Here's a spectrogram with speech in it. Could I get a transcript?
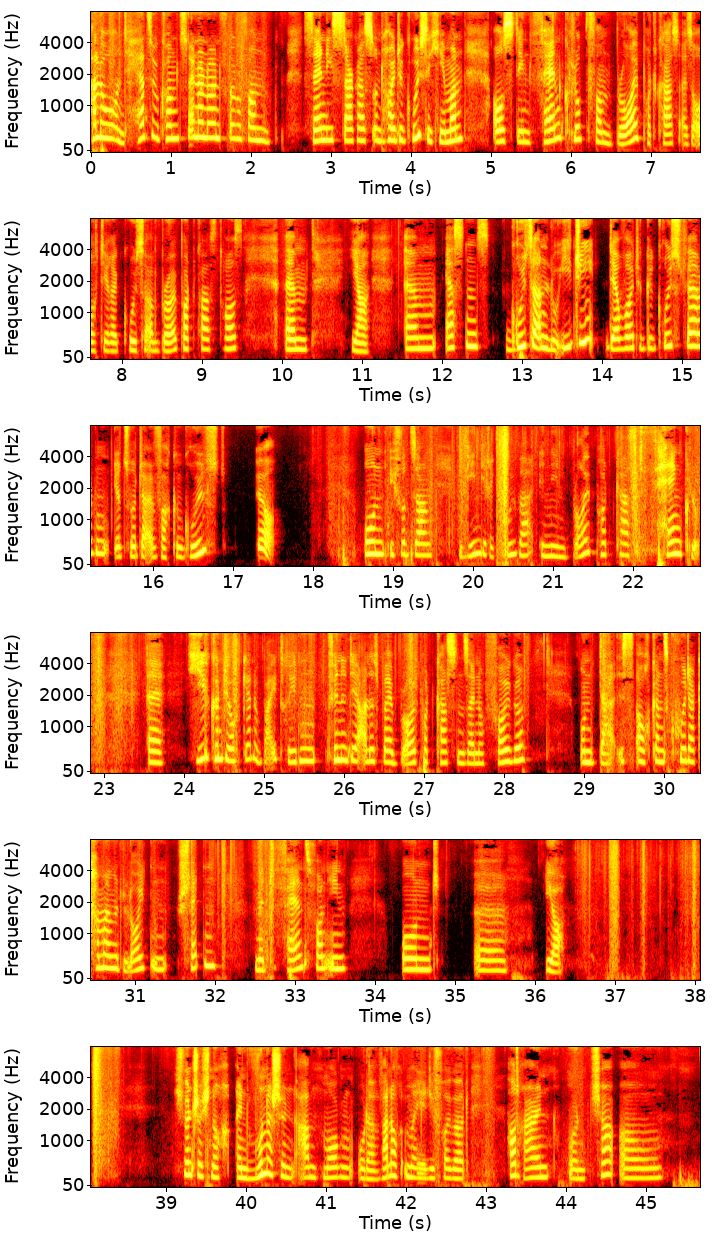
Hallo und herzlich willkommen zu einer neuen Folge von Sandy Starkers und heute grüße ich jemanden aus dem Fanclub vom Brawl Podcast, also auch direkt Grüße am Brawl Podcast draus. Ähm, ja, ähm, erstens Grüße an Luigi, der wollte gegrüßt werden, jetzt wird er einfach gegrüßt. Ja. Und ich würde sagen, wir gehen direkt rüber in den Brawl Podcast Fanclub. Äh, hier könnt ihr auch gerne beitreten, findet ihr alles bei Brawl Podcast in seiner Folge. Und da ist auch ganz cool, da kann man mit Leuten chatten, mit Fans von ihm. Und äh, ja. Ich wünsche euch noch einen wunderschönen Abend, morgen oder wann auch immer ihr die Folge hört. Haut rein und ciao.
